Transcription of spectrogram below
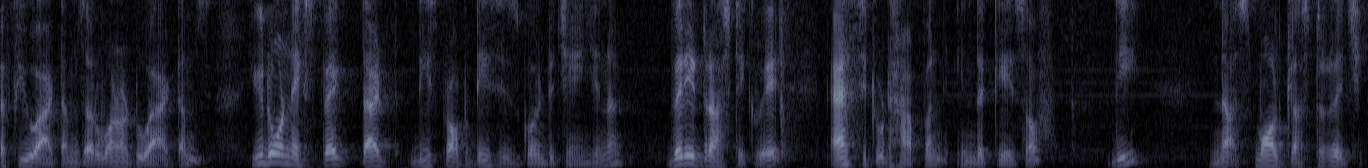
a few atoms or one or two atoms, you do not expect that these properties is going to change in a very drastic way as it would happen in the case of the small cluster regime.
